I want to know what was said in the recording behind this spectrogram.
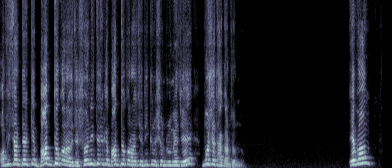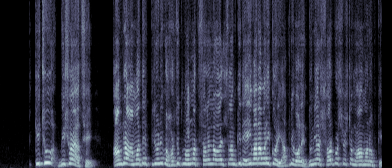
অফিসারদেরকে বাধ্য করা হয়েছে সৈনিকদেরকে বাধ্য করা হয়েছে রিক্রিয়েশন রুমে যে বসে থাকার জন্য। এবং কিছু বিষয় আছে আমরা আমাদের প্রিয় নবী হজরত মোহাম্মদ সাল্লাহ ইসলামকে নিয়ে এই বাড়াবাড়ি করি। আপনি বলেন দুনিয়ার সর্বশ্রেষ্ঠ মহামানবকে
